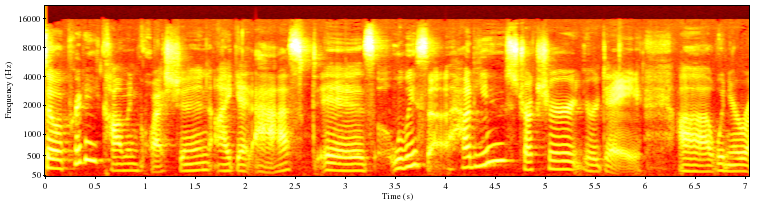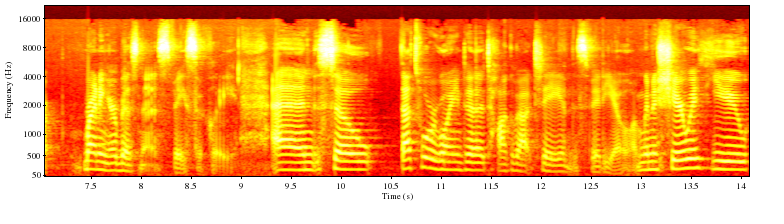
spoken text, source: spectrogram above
So, a pretty common question I get asked is Luisa, how do you structure your day uh, when you're running your business, basically? And so, that's what we're going to talk about today in this video. I'm going to share with you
